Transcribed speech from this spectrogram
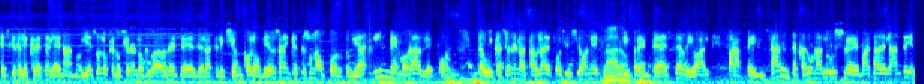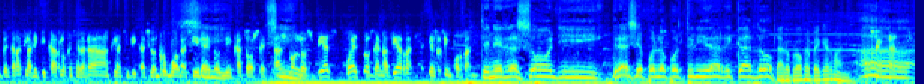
es que se le crece el enano y eso es lo que no quieren los jugadores eh, de, la selección Colombia. Ellos saben que esta es una oportunidad inmejorable por la ubicación en la tabla de posiciones y frente a este rival para pensar en sacar una luz eh, más adelante y empezar a clarificar lo que será la clasificación rumbo a Brasil sí. 2014. 14. Están con los pies puestos en la tierra y eso es importante. Tienes razón y gracias por la oportunidad, Ricardo. Claro, profe Peckerman. Ah,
